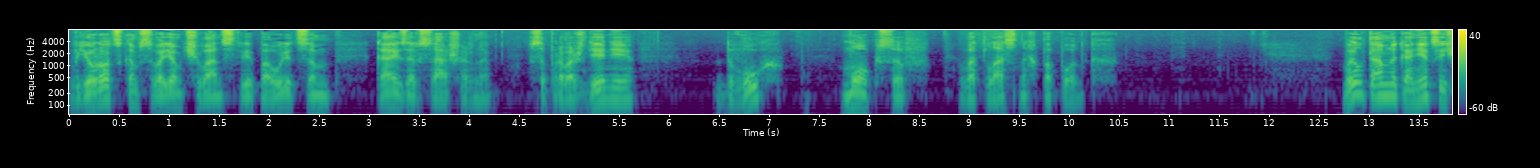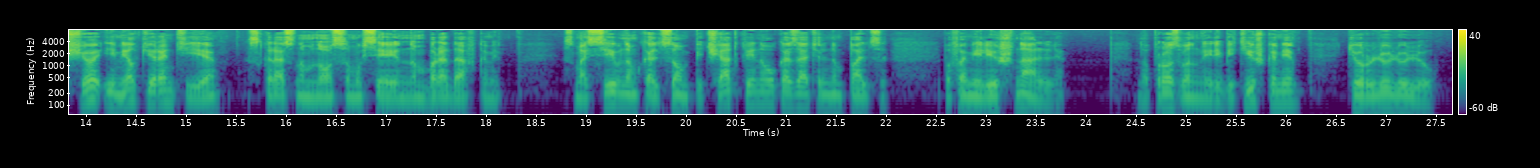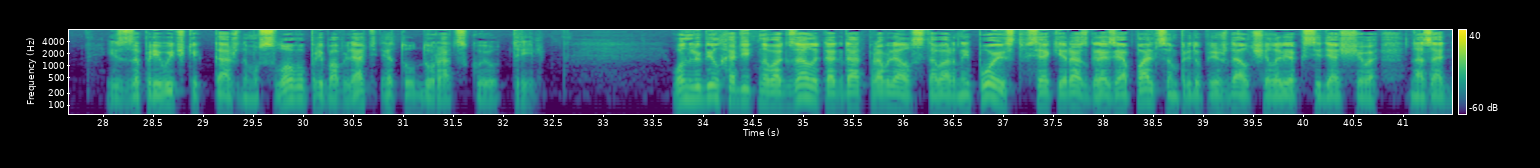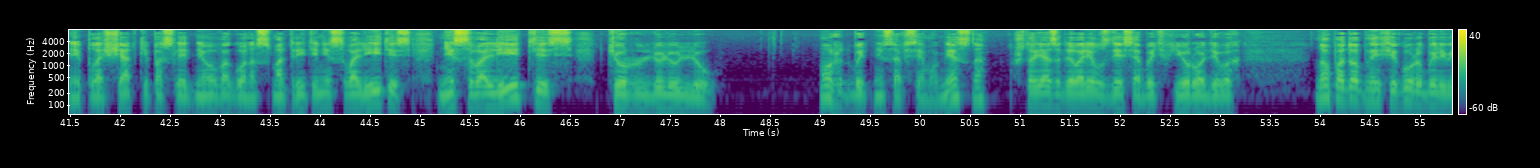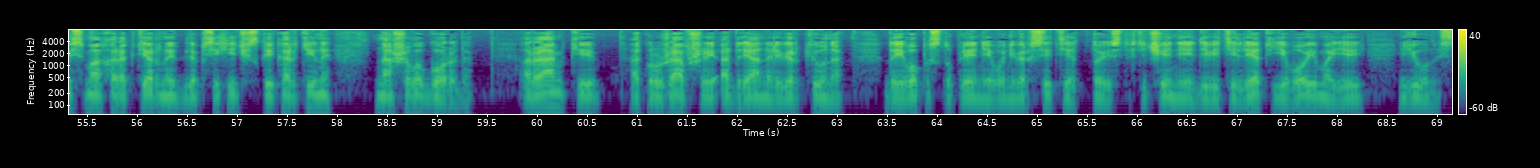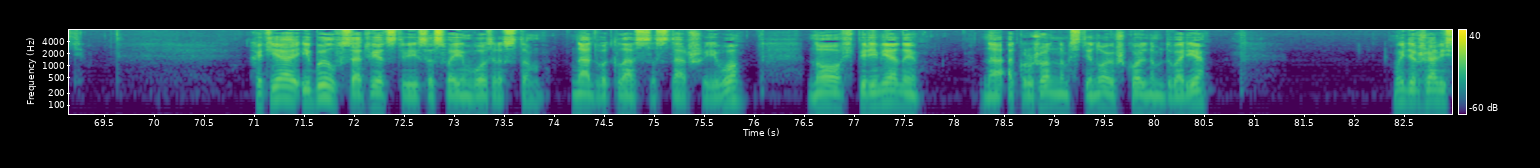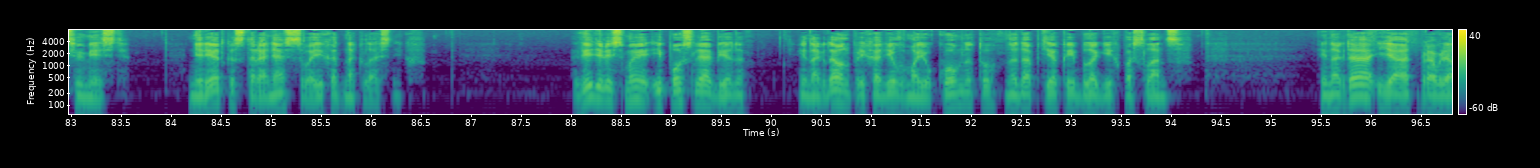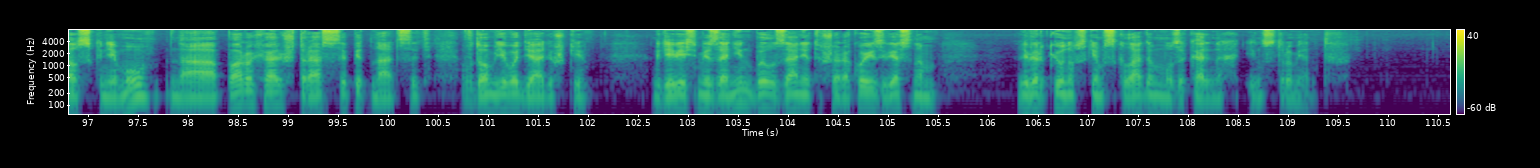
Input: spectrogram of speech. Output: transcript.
в юродском своем чванстве по улицам Кайзер-Сашерна в сопровождении двух мопсов в атласных попонках. Был там, наконец, еще и мелкий рантье с красным носом, усеянным бородавками с массивным кольцом-печаткой на указательном пальце по фамилии Шналле, но прозванный ребятишками Тюрлю-Лю-Лю, из-за привычки к каждому слову прибавлять эту дурацкую трель. Он любил ходить на вокзалы, когда отправлялся товарный поезд, всякий раз, грозя пальцем, предупреждал человек, сидящего на задней площадке последнего вагона. «Смотрите, не свалитесь, не свалитесь, тюрлю-лю-лю!» Может быть, не совсем уместно, что я заговорил здесь об этих юродивых, но подобные фигуры были весьма характерны для психической картины нашего города. Рамки, окружавшие Адриана Ливеркюна до его поступления в университет, то есть в течение девяти лет его и моей юности. Хоть я и был в соответствии со своим возрастом на два класса старше его, но в перемены на окруженном стеной школьном дворе мы держались вместе, нередко сторонясь своих одноклассников. Виделись мы и после обеда. Иногда он приходил в мою комнату над аптекой благих посланцев. Иногда я отправлялся к нему на Парохальштрассе 15, в дом его дядюшки, где весь мезонин был занят широко известным Ливеркюновским складом музыкальных инструментов.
